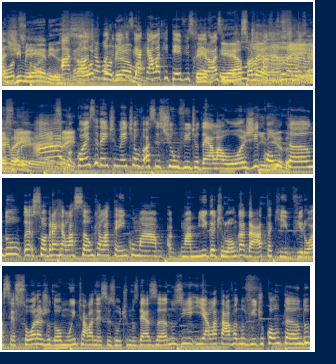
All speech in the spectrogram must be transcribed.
era outra Jimenez. A Era Cláudia Rodrigues é aquela que teve esclerose Teve- essa múltipla mesmo. Aí, essa aí. Ah, essa aí. coincidentemente eu assisti um vídeo dela hoje Querida. contando eh, sobre a relação que ela tem com uma, uma amiga de longa data que virou assessora, ajudou muito ela nesses últimos 10 anos e, e ela tava no vídeo contando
